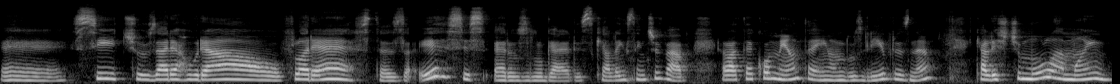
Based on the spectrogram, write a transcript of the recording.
é, sítios, área rural, florestas, esses eram os lugares que ela incentivava. Ela até comenta em um dos livros, né, que ela estimula a mãe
